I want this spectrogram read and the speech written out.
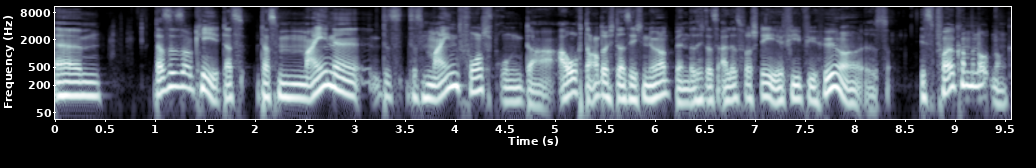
ähm, das ist okay, dass, dass meine, dass, dass mein Vorsprung da, auch dadurch, dass ich Nerd bin, dass ich das alles verstehe, viel, viel höher ist, ist vollkommen in Ordnung.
